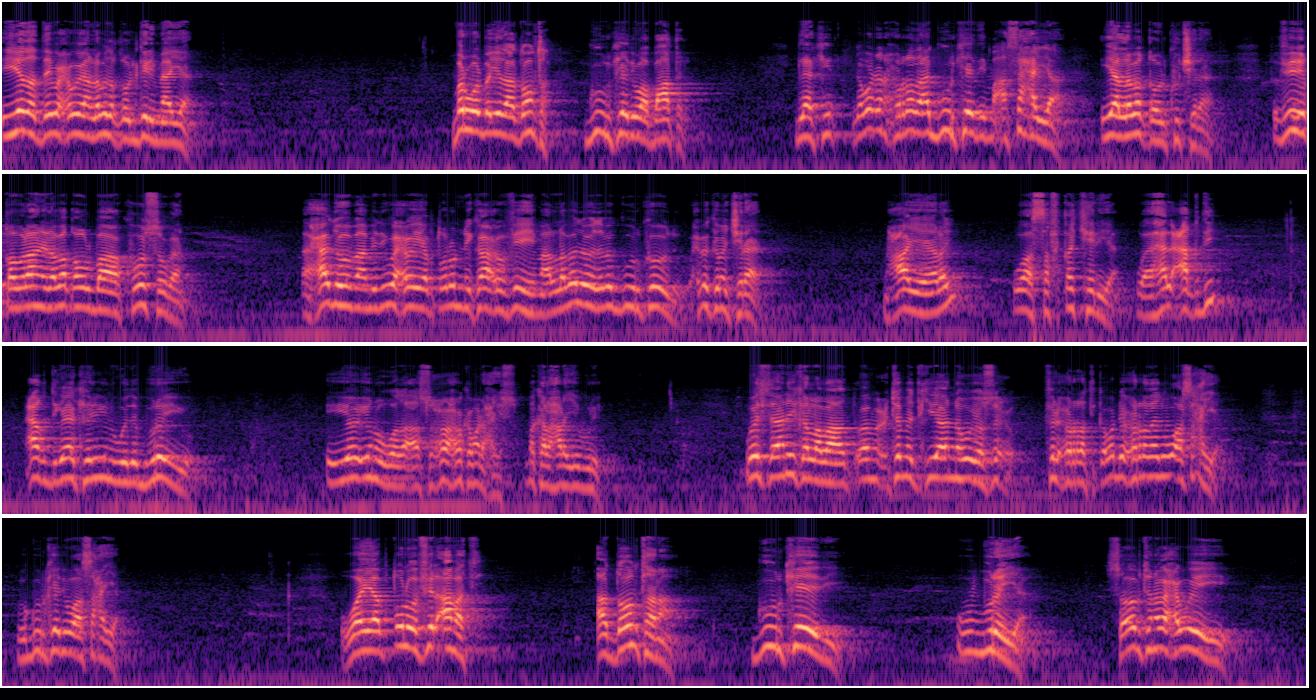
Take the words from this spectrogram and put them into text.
iyada dee waxa weeyaan labada qowl geli maayaan. Mar walba iyada addoonta guurkeedii waa baatil. Laakiin gabadhan xurada ah guurkeedii ma asaxaya iyaa laba qowl ku jiraan. Fa fiihi qowlaani laba qowl baa ku sugan axaduhumaa midi waxa wey yabtulu nikaaxu fiihima labadoodaba guurkoodu waxba kama jiraan maxaa yeelay waa safqo keliya waa hal caqdi caqdigaa keliya inuu wada buro iyo inuu wada asaxo waxba kama dhexayso ma kala haraya bule wathani ka labaad waa muctamadkii anahu yasixu fi lxurati gabadhii xuradeed wuu asaxaya oo guurkeedi wuu asaxaya wa yabtulu fi lamati addoontana guurkeedii wuu burayaa sababtuna waxa weeye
